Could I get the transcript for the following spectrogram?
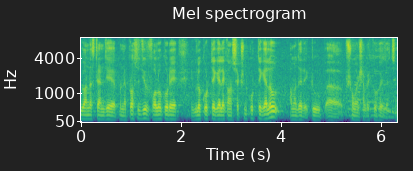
ইউ আন্ডারস্ট্যান্ড যে মানে প্রসিডিউর ফলো করে এগুলো করতে গেলে কনস্ট্রাকশন করতে গেলেও আমাদের একটু সময় সাপেক্ষ হয়ে যাচ্ছে।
